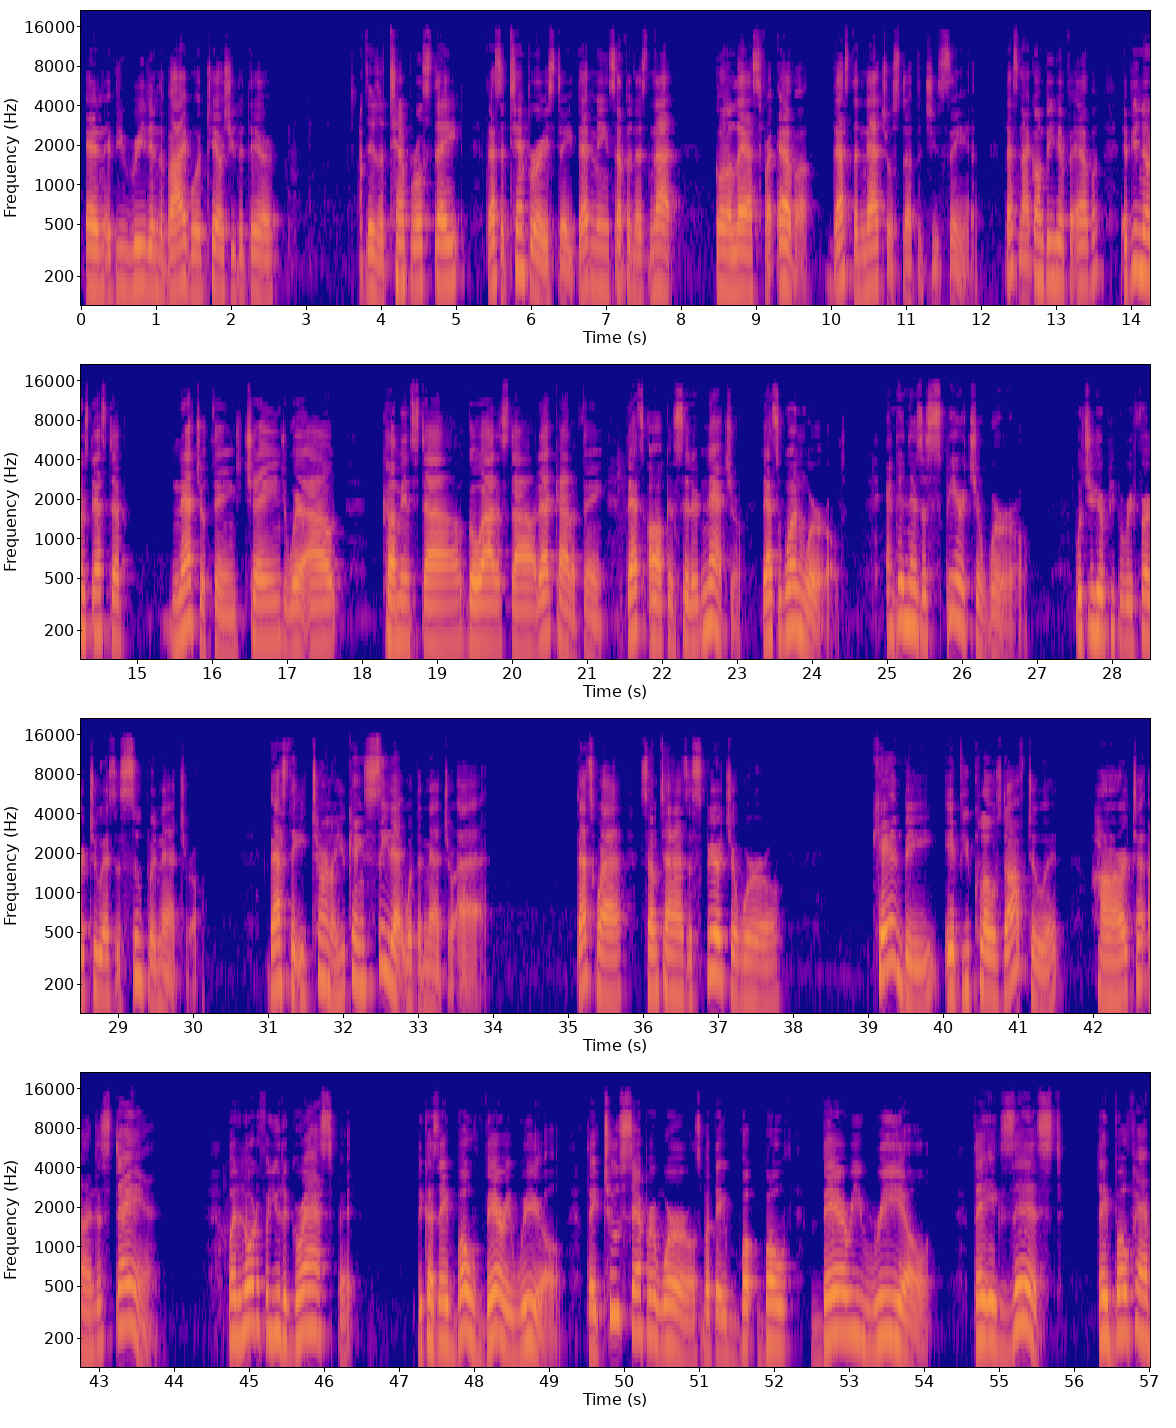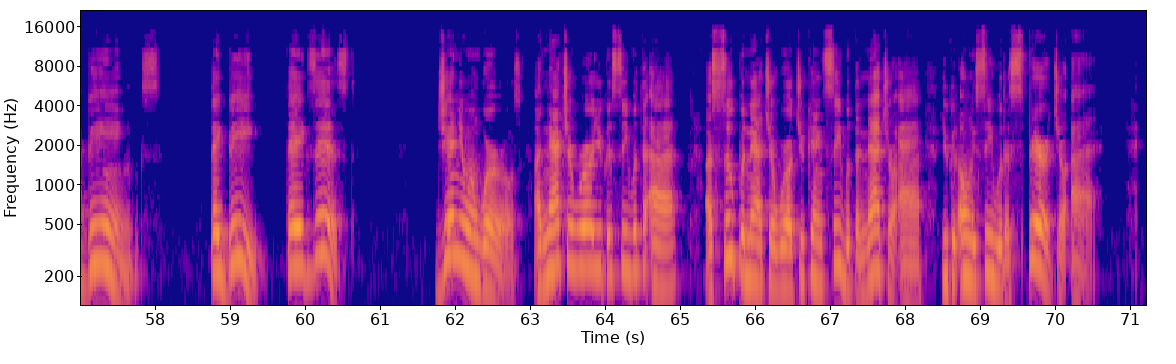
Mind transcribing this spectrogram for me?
And if you read in the Bible, it tells you that there, there's a temporal state. That's a temporary state. That means something that's not going to last forever. That's the natural stuff that you're seeing. That's not going to be here forever. If you notice that stuff, natural things change, wear out, come in style, go out of style, that kind of thing. That's all considered natural. That's one world. And then there's a spiritual world, which you hear people refer to as the supernatural. That's the eternal. You can't see that with the natural eye. That's why sometimes the spiritual world can be, if you closed off to it, hard to understand. But in order for you to grasp it, because they both very real, they two separate worlds, but they both very real. They exist. They both have beings. They be. They exist. Genuine worlds. A natural world you can see with the eye. A supernatural world you can't see with the natural eye. You can only see with a spiritual eye.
